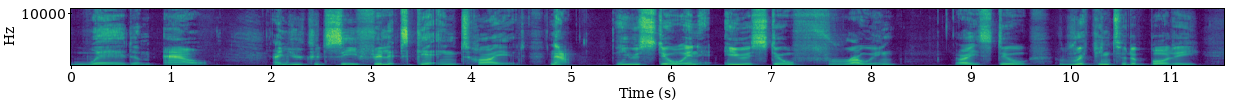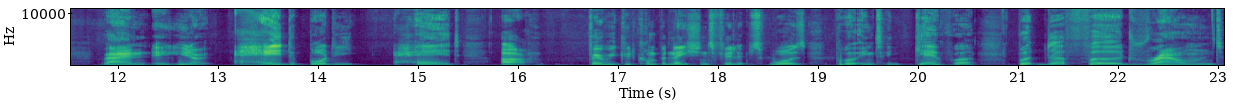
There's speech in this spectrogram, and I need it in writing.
wear them out. And you could see Phillips getting tired. Now, he was still in it. He was still throwing, right? Still ripping to the body, and you know, head, body, head. Ah, very good combinations Phillips was putting together, but the third round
